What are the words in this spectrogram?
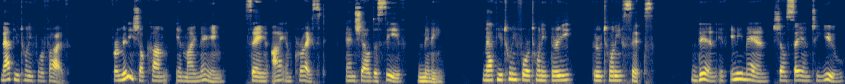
Matthew 24 5. For many shall come in my name, saying, I am Christ, and shall deceive many. Matthew 24 23 through 26. Then if any man shall say unto you,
